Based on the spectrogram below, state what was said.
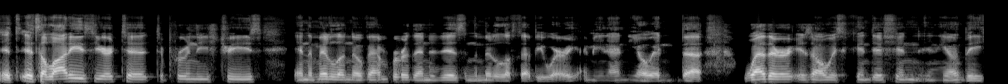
It's it's a lot easier to, to prune these trees in the middle of November than it is in the middle of February. I mean, and you know, and the weather is always a condition. And you know, the,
